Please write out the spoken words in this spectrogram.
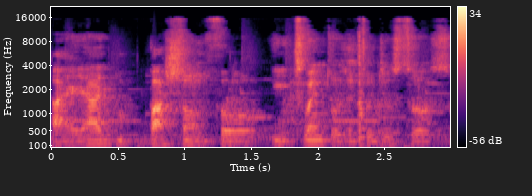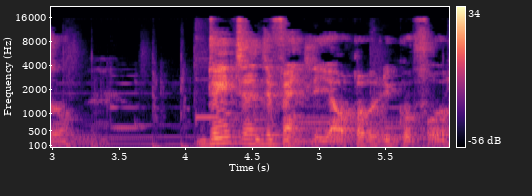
I had passion for it when it was introduced to us. So doing things differently, I'll probably go for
